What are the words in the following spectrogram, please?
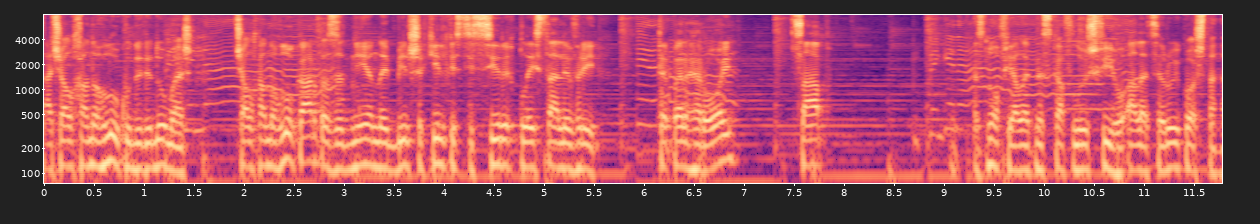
Та Чалханоглу, куди ти думаєш? Чалханоглу карта з однією найбільших кількості сірих плейстайлів в грі. Тепер герой. ЦАП. Знов я ледь не скаф Луїш фігу, але це руй кошта.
